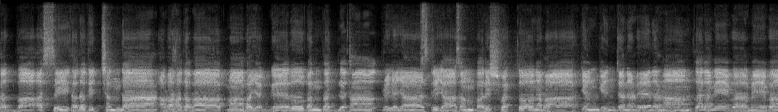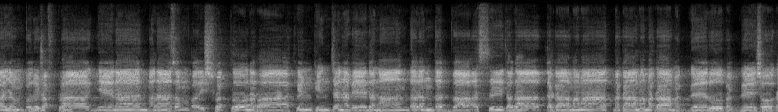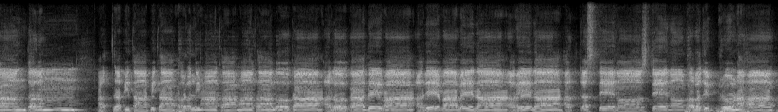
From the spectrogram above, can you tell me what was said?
तद्वा अस्यैतदतिच्छन्दा अपहतपाप्माभयज्ञरूपम् तद्यथा प्रियया स्त्रिया सम्परिष्वक्तो न बाह्यम् किञ्चन वेदनान्तरमेव मेवायम् पुरुषः प्राज्ञेनान्मना सम्परिष्वक्तो न बाह्यम् किञ्चन वेदनान्तरम् तद्वा अस्यैतदात्तकाममात्मकाममकामज्ञरू रूपग्ने शोकान्तरम् अत्र पिता पिता भवति माता माता लोका अलोका देवा अदेवा वेदा अवेदा अत्रस्तेनोस्तेनो भवति भ्रूणः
